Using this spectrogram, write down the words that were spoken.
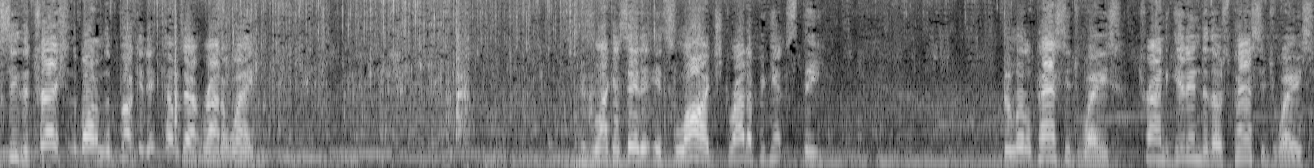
See the trash in the bottom of the bucket, it comes out right away. Because like I said, it's lodged right up against the the little passageways, trying to get into those passageways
